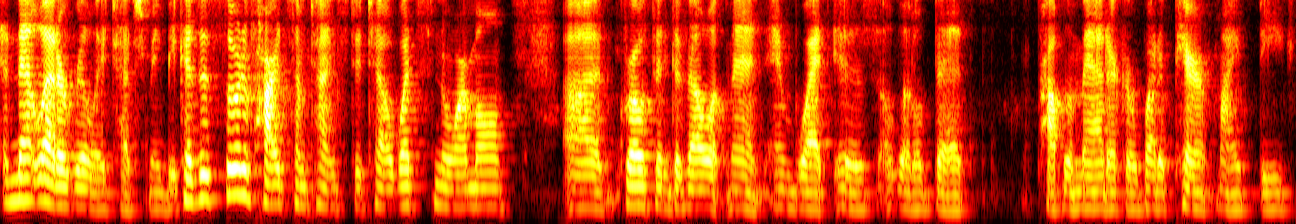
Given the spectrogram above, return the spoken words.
and that letter really touched me because it's sort of hard sometimes to tell what's normal uh, growth and development and what is a little bit problematic or what a parent might be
